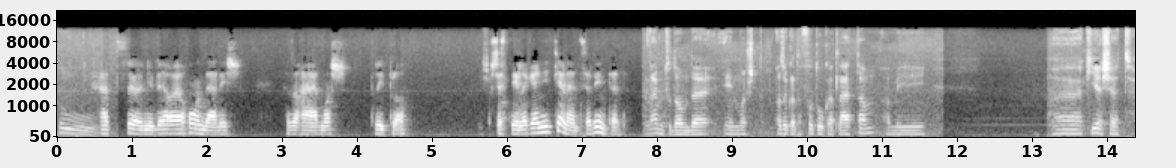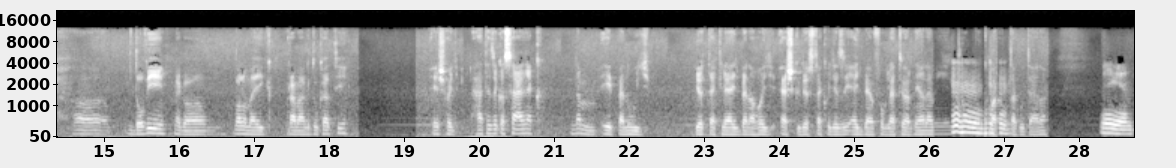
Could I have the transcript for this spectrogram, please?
Hú. Hát szörnyű, de a Hondán is. Ez a hármas, tripla. És most ez tényleg ennyit jelent szerinted? Nem tudom, de én most azokat a fotókat láttam, ami uh, kiesett a Dovi, meg a valamelyik Pramac Ducati, és hogy hát ezek a szárnyak nem éppen úgy jöttek le egyben, ahogy esküdöztek, hogy ez egyben fog letörni, hanem maradtak utána. Igen,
